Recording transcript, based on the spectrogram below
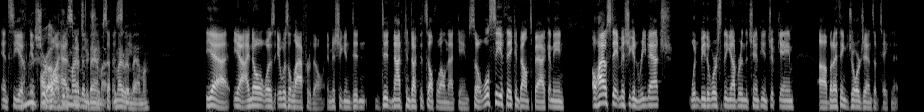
and see if, if sure. Harbaugh has some extra tricks up his It might have been Bama. Yeah, yeah, I know it was it was a laugher though, and Michigan didn't did not conduct itself well in that game. So we'll see if they can bounce back. I mean, Ohio State Michigan rematch wouldn't be the worst thing ever in the championship game, uh, but I think Georgia ends up taking it.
